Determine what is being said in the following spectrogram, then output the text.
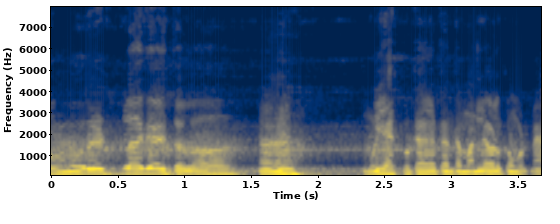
ಇನ್ನೂ ರೆಡ್ ಫ್ಲಾಗ್ ಆಯ್ತಲ್ಲ? ಮುಯ್ಯಾಕ್ಬೇಕಾಗತ್ತೆ ಮುಯ್ ಹಾಕ್ಬೇಕಾಗತ್ತೆ ಅಂತ ಮನೇಲಿ ಉಳ್ಕೊಂಬಿಟ್ನ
